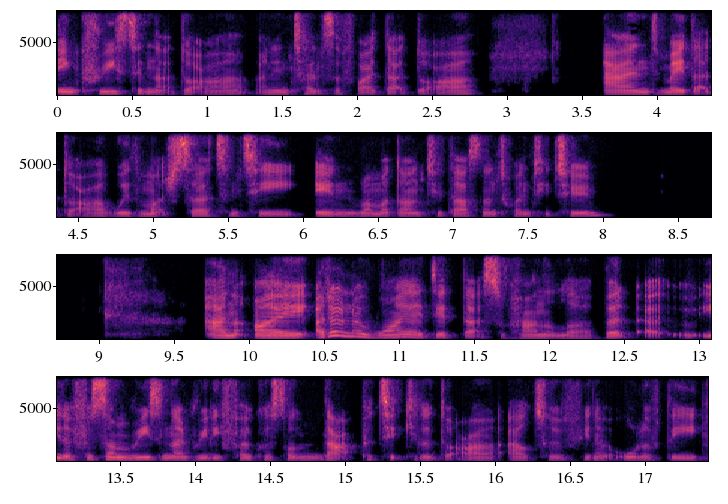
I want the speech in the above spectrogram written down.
increased in that dua and intensified that dua and made that dua with much certainty in Ramadan 2022. And I, I don't know why I did that, subhanAllah, but, uh, you know, for some reason, I really focused on that particular dua out of, you know, all of the,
